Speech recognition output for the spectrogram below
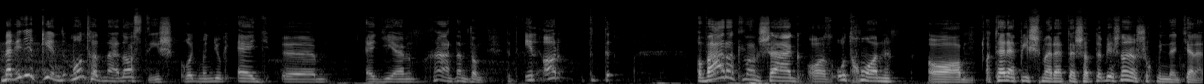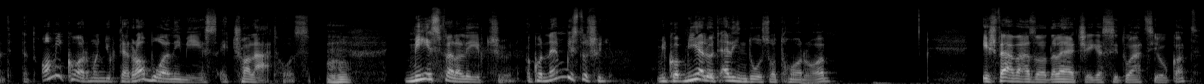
Meg egyébként mondhatnád azt is, hogy mondjuk egy, ö, egy ilyen, hát nem tudom, tehát én ar, tehát a váratlanság, az otthon, a, a terepismerete, stb. és nagyon sok mindent jelent. Tehát amikor mondjuk te rabolni mész egy családhoz, uh-huh. Mész fel a lépcsőn, akkor nem biztos, hogy mikor mielőtt elindulsz otthonról, és felvázolod a lehetséges szituációkat,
